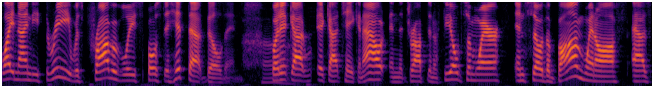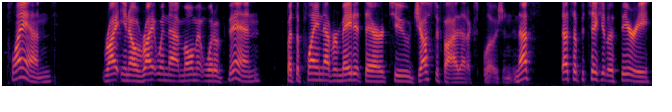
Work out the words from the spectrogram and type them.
Flight 93 was probably supposed to hit that building, but it got it got taken out and it dropped in a field somewhere, and so the bomb went off as planned, right? You know, right when that moment would have been, but the plane never made it there to justify that explosion, and that's that's a particular theory,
